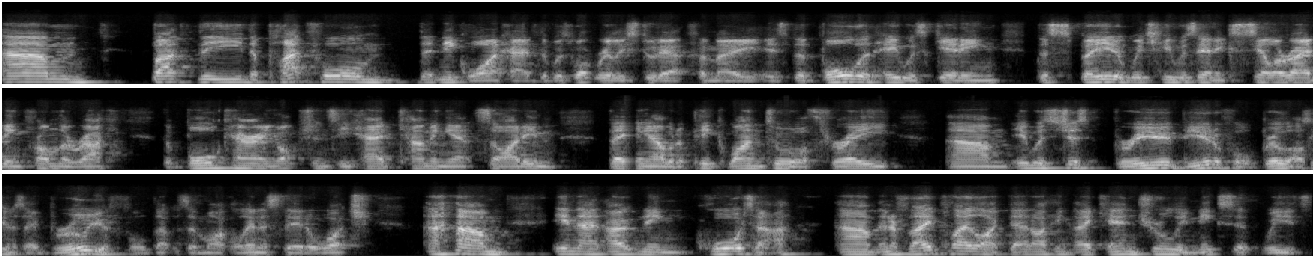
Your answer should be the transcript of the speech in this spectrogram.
Um, but the the platform that Nick White had that was what really stood out for me is the ball that he was getting, the speed at which he was then accelerating from the ruck, the ball carrying options he had coming outside him, being able to pick one, two, or three. Um, it was just beautiful, brilliant. I was going to say brilliantful. That was a Michael Ennis there to watch um, in that opening quarter. Um, and if they play like that, I think they can truly mix it with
